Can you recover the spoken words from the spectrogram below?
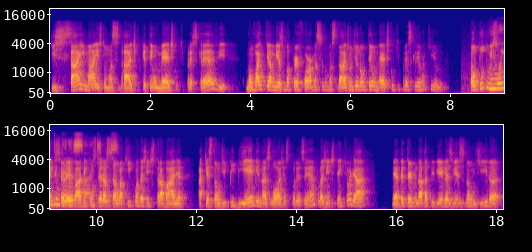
que saem mais numa cidade porque tem um médico que prescreve, não vai ter a mesma performance numa cidade onde não tem um médico que prescreva aquilo. Então, tudo isso Muito tem que ser levado em consideração. Isso. Aqui, quando a gente trabalha a questão de PBM nas lojas, por exemplo, a gente tem que olhar. Né, determinada PBM, às vezes, não gira,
